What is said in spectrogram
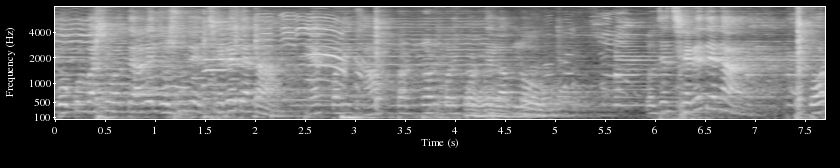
গোকুলবাসী বলতে আরে যশুদে, ছেড়ে দে না। একবারে ঘাম টটর করে করতে লাগল। বলছে, ছেড়ে দে না। তোর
